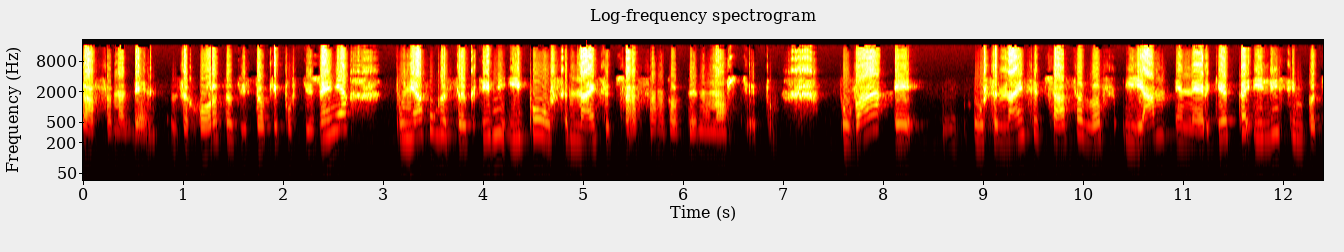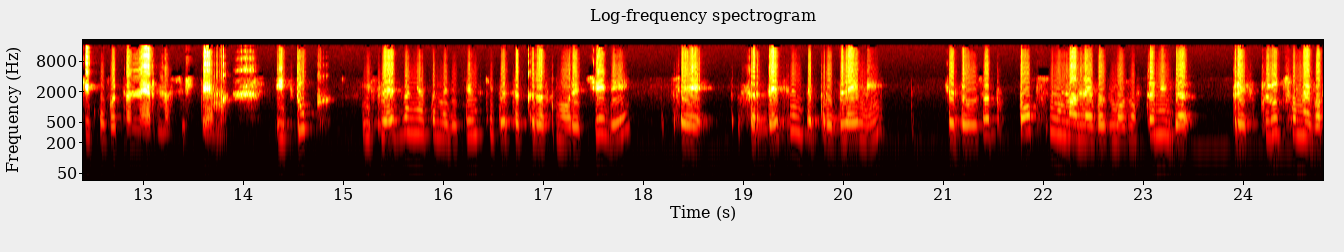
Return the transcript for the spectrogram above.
часа на ден. За хората с високи постижения понякога са активни и по 18 часа в денонощието. Това е 18 часа в ян енергията или симпатиковата нервна система. И тук изследванията медицинските са красноречиви, че сърдечните проблеми се дължат точно на невъзможността ни да превключваме в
